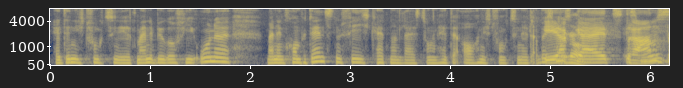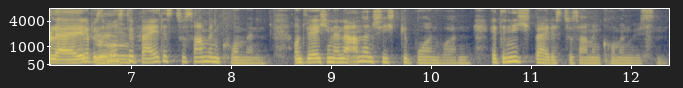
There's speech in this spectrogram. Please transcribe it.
hätte nicht funktioniert. Meine Biografie ohne meine Kompetenzen, Fähigkeiten und Leistungen hätte auch nicht funktioniert. Aber Ehrgeiz, dranbleiben. Ja, aber es musste beides zusammenkommen. Und wäre ich in einer anderen Schicht geboren worden, hätte nicht beides zusammenkommen müssen.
